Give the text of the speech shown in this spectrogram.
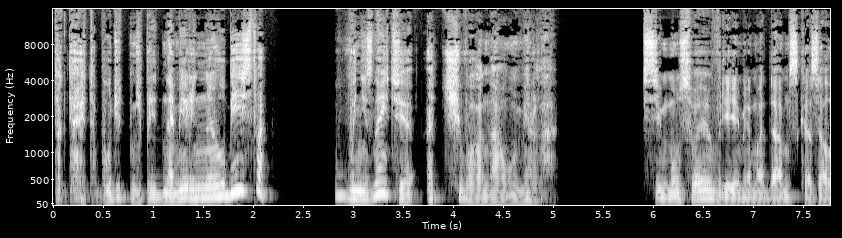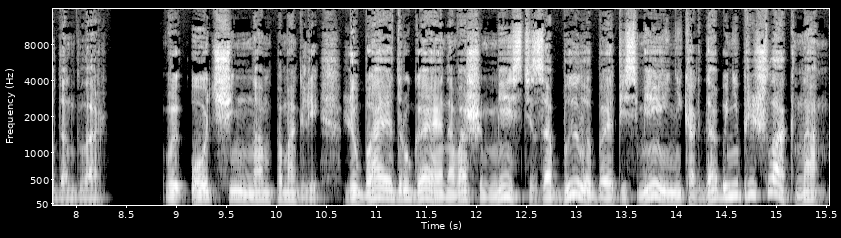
Тогда это будет непреднамеренное убийство? Вы не знаете, от чего она умерла? Всему свое время, мадам, сказал Данглар. Вы очень нам помогли. Любая другая на вашем месте забыла бы о письме и никогда бы не пришла к нам.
